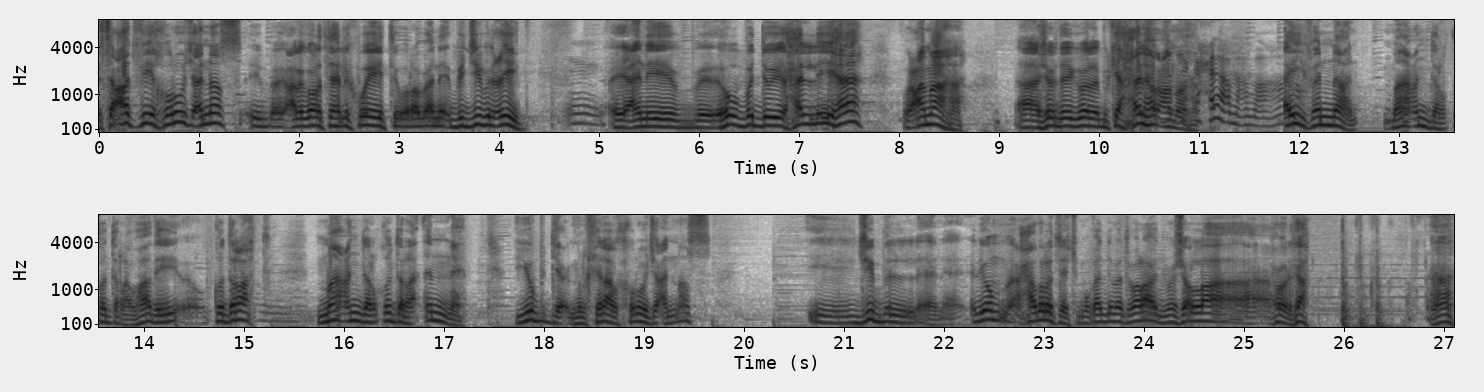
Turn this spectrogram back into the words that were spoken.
ساعات في خروج عن النص على قولة أهل الكويت وربعنا بيجيب العيد. يعني هو بده يحليها وعماها. آه شفت يقول؟ بكحلها وعماها. بكحلها وعماها. أي فنان ما عنده القدرة وهذه قدرات. ما عنده القدرة إنه يبدع من خلال خروج عن النص يجيب اليوم حضرتك مقدمة برامج ما شاء الله حولك ها؟ ها؟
